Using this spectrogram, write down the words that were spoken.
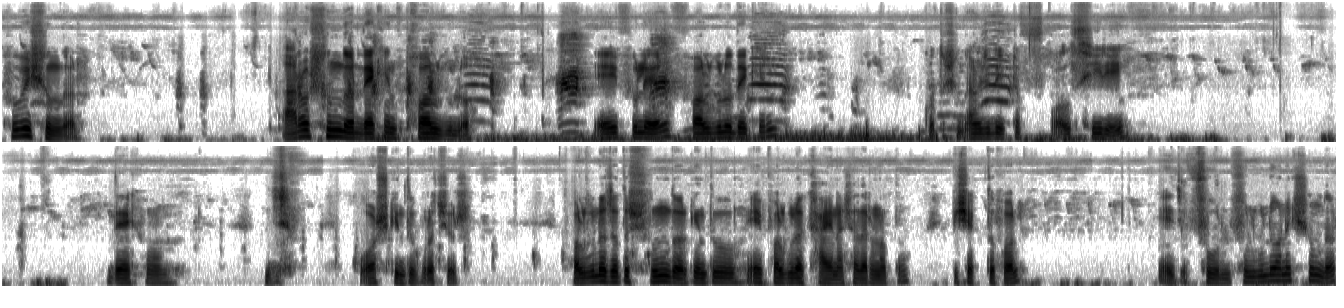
খুবই সুন্দর। আরও সুন্দর দেখেন ফলগুলো। এই ফুলের ফলগুলো দেখেন, কত সুন্দর। আমি যদি একটা ফল ছিঁড়ি, দেখুন কষ কিন্তু প্রচুর। ফলগুলো যত সুন্দর, কিন্তু এই ফলগুলো খায় না সাধারণত, বিষাক্ত ফল। এই যে ফুল, ফুলগুলো অনেক সুন্দর।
